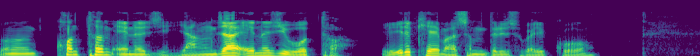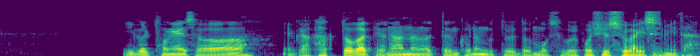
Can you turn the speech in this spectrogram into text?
또는 퀀텀 에너지, 양자 에너지 워터 이렇게 말씀드릴 수가 있고 이걸 통해서 그러니까 각도가 변하는 어떤 그런 것들도 모습을 보실 수가 있습니다.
